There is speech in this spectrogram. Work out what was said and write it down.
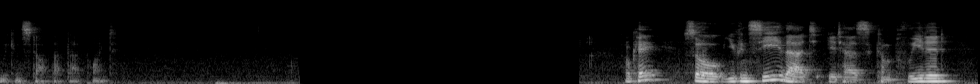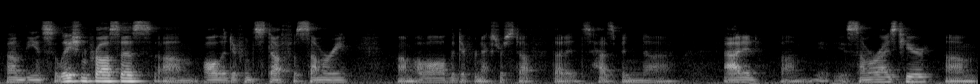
we can stop at that point. Okay, so you can see that it has completed um, the installation process, um, all the different stuff, a summary um, of all the different extra stuff that it has been uh, added um, is summarized here. Um,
